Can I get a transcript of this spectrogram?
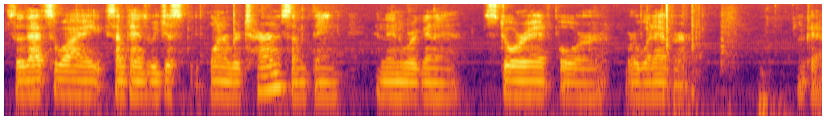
So that's why sometimes we just want to return something, and then we're going to store it or or whatever. Okay.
